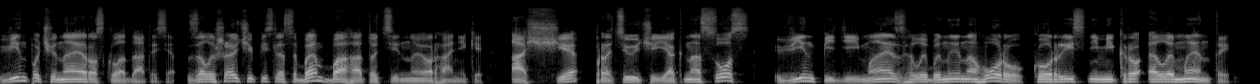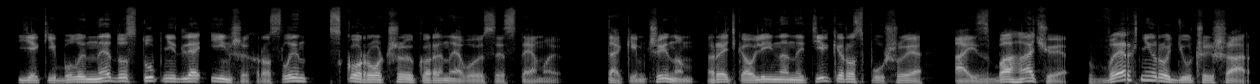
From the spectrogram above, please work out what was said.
він починає розкладатися, залишаючи після себе багато цінної органіки. А ще, працюючи як насос, він підіймає з глибини нагору корисні мікроелементи, які були недоступні для інших рослин з коротшою кореневою системою. Таким чином, редька олійна не тільки розпушує, а й збагачує верхній родючий шар.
